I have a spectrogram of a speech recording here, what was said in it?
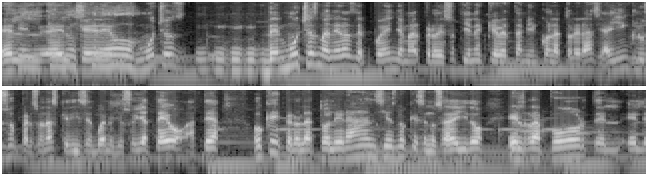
El, que, nos creó. muchos de muchas maneras le pueden llamar, pero eso tiene que ver también con la tolerancia. Hay incluso personas que dicen, bueno, yo soy ateo, atea, ok, pero la tolerancia es lo que se nos ha ido, el rapport, el, el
